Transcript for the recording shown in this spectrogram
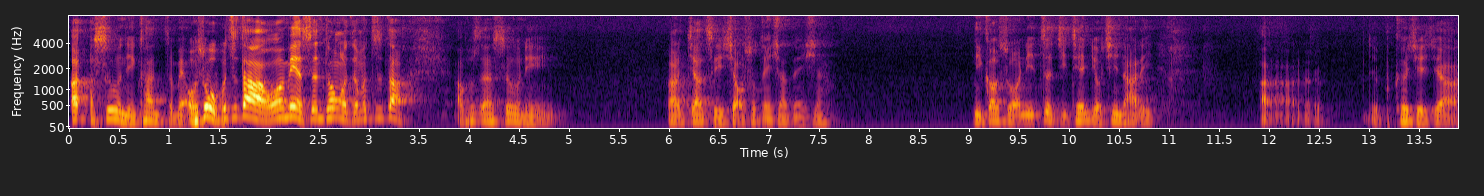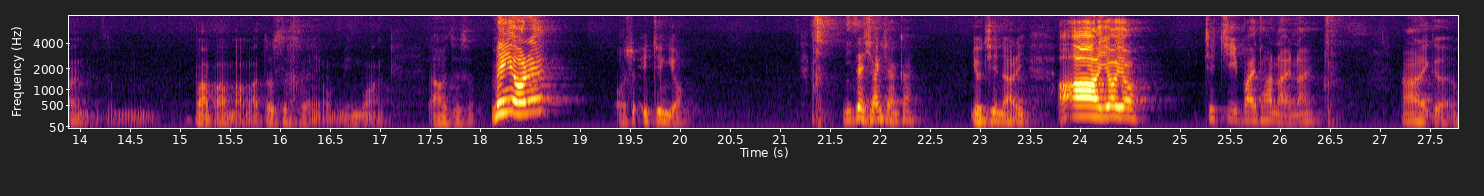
啊，师傅，你看怎么样？我说我不知道，我没有神通，我怎么知道？啊，不是啊，师傅，你啊加持一下。我说等一下，等一下，你告诉我，你这几天有去哪里？啊，科学家爸爸妈妈都是很有名望，然后就说没有呢。我说一定有，你再想想看，有去哪里？啊啊，有有，去祭拜他奶奶，啊一个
